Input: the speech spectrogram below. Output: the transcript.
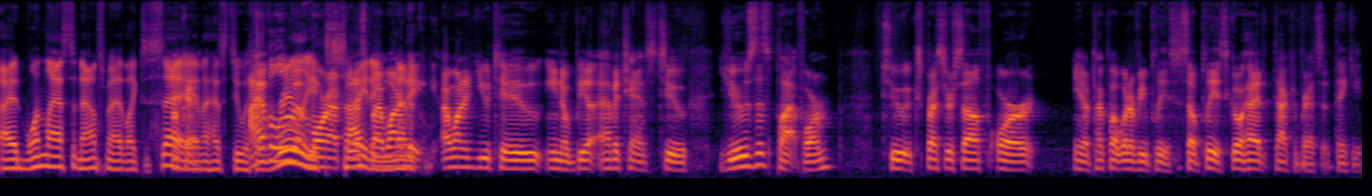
I had one last announcement I'd like to say, Okay. and that has to do with I have a really little bit more after this, but I wanted medical- to, I wanted you to you know be have a chance to use this platform to express yourself or you know talk about whatever you please. So please go ahead, Dr. Branson. Thank you.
